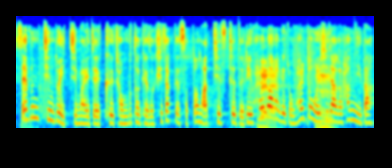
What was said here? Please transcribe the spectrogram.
세븐틴도 있지만 이제 그 전부터 계속 시작됐었던 아티스트들이 활발하게 좀 활동을 음. 시작을 합니다.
